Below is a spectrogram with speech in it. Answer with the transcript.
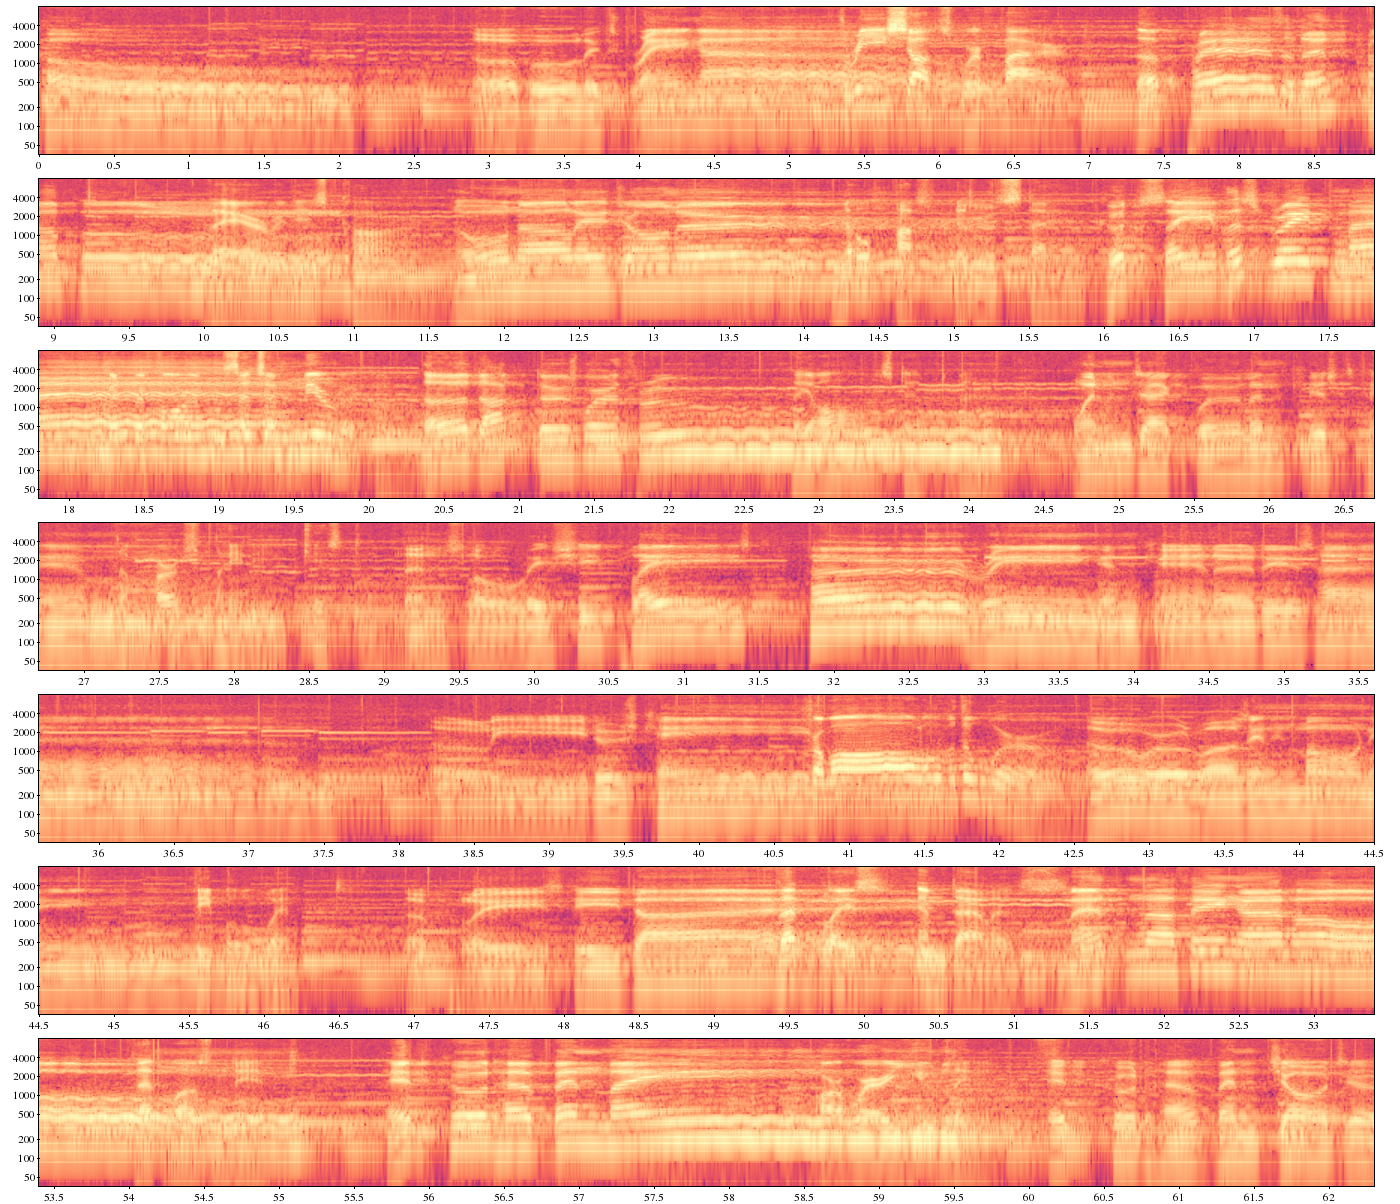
out. Three shots were fired. The president crumpled there in his car. No knowledge on earth, no hospital staff could save this great man. Could perform such a miracle. The doctors were through. They all stepped When Jacqueline kissed him, the first lady kissed him. Then slowly she placed her ring in Kennedy's hand. The leaders came from all over the world. The world was in mourning. People wept. The place he died. That place in Dallas meant nothing at all. That wasn't it. It could have been Maine. Or where you live. It could have been Georgia.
